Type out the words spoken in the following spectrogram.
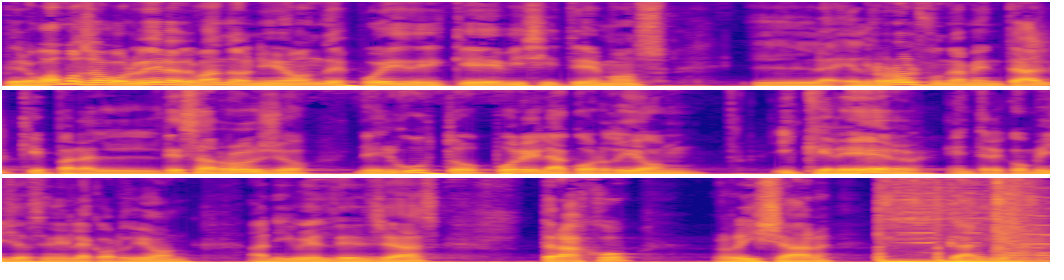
Pero vamos a volver al bandoneón después de que visitemos el rol fundamental que para el desarrollo del gusto por el acordeón y creer, entre comillas, en el acordeón a nivel del jazz, trajo Richard Galliano.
